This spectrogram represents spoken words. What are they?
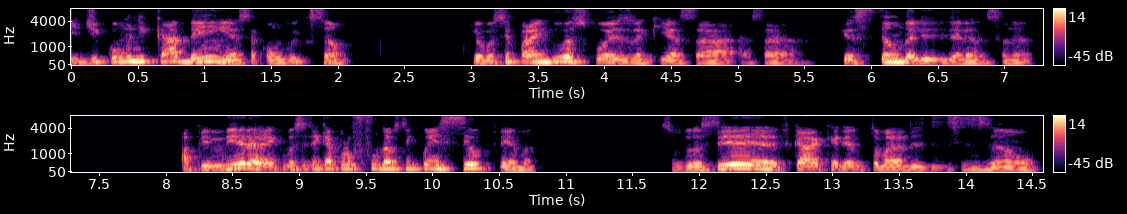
e de comunicar bem essa convicção. Eu vou separar em duas coisas aqui essa, essa questão da liderança, né? A primeira é que você tem que aprofundar, você tem que conhecer o tema. Se você ficar querendo tomar decisão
